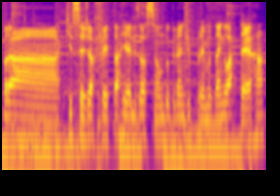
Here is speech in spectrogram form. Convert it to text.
para que seja feita a realização do Grande Prêmio da Inglaterra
